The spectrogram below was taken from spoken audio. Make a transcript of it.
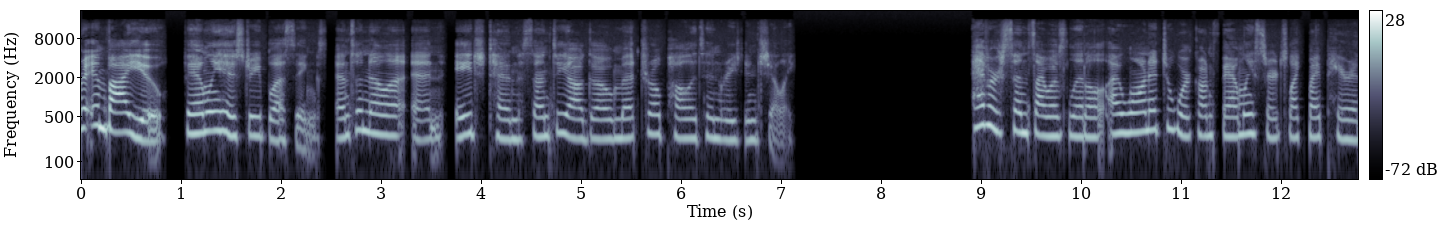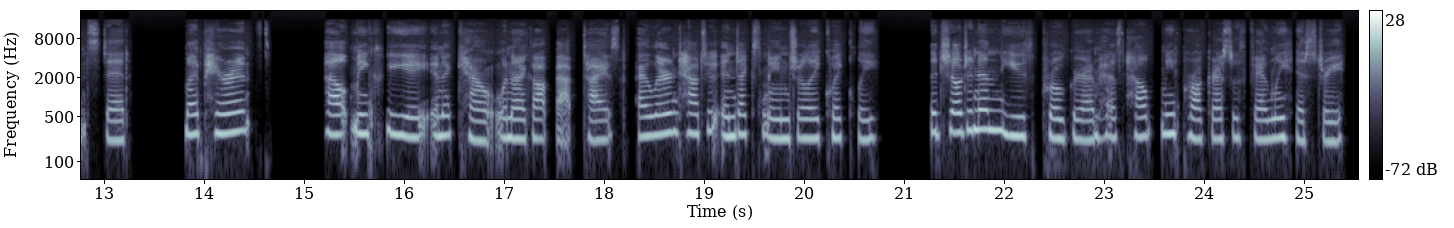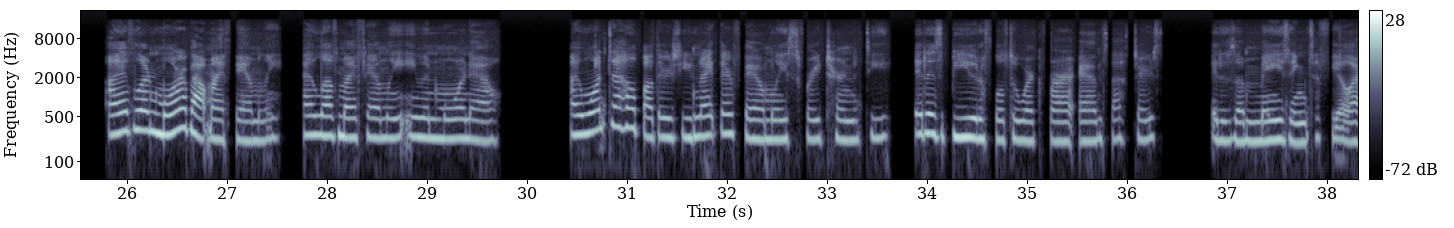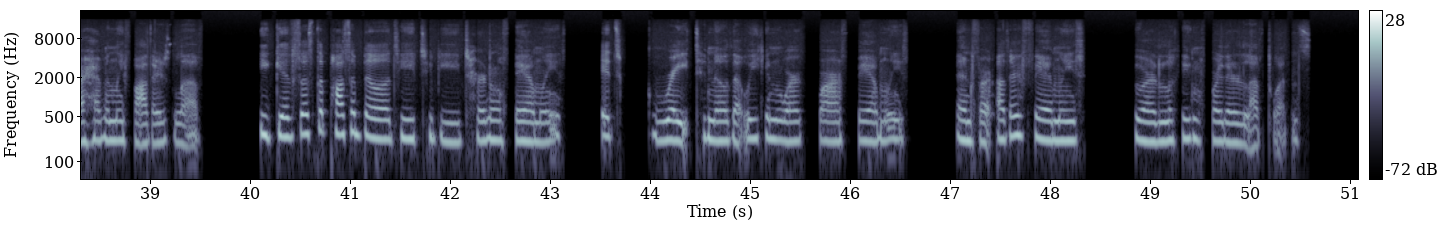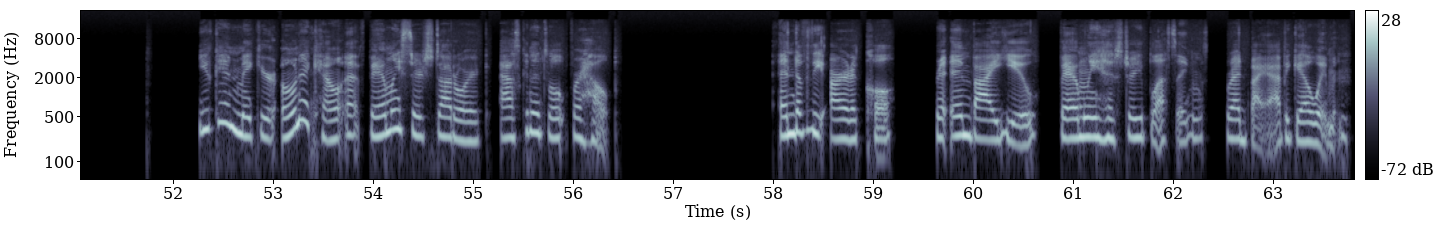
Written by you. Family History Blessings. Antonella N. Age 10, Santiago, Metropolitan Region, Chile. Ever since I was little, I wanted to work on Family Search like my parents did. My parents helped me create an account when I got baptized. I learned how to index names really quickly. The Children and Youth program has helped me progress with family history. I have learned more about my family. I love my family even more now. I want to help others unite their families for eternity. It is beautiful to work for our ancestors. It is amazing to feel our Heavenly Father's love. He gives us the possibility to be eternal families. It's great to know that we can work for our families and for other families who are looking for their loved ones. You can make your own account at FamilySearch.org. Ask an adult for help. End of the article. Written by you. Family History Blessings. Read by Abigail Wayman.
